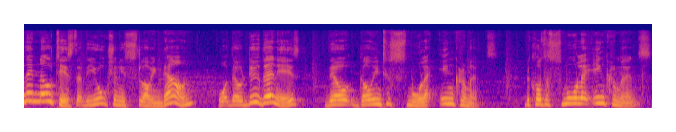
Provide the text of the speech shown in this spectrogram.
they notice that the auction is slowing down, what they'll do then is they'll go into smaller increments because the smaller increments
